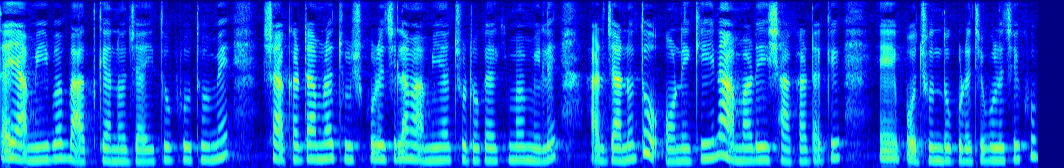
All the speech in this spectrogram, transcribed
তাই আমি বা বাদ কেন যাই? তো প্রথমে শাখাটা আমরা চুজ করেছিলাম, আমি আর ছোটো কাকিমা মিলে। আর জানো তো, অনেকেই না আমার এই শাখাটাকে পছন্দ করেছে বলেছে, খুব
